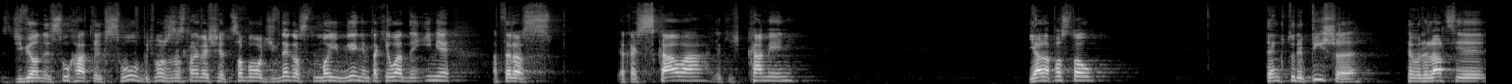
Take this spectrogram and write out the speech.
zdziwiony słucha tych słów, być może zastanawia się, co było dziwnego z tym moim imieniem, takie ładne imię, a teraz jakaś skała, jakiś kamień. Jan Apostoł, ten, który pisze tę relację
